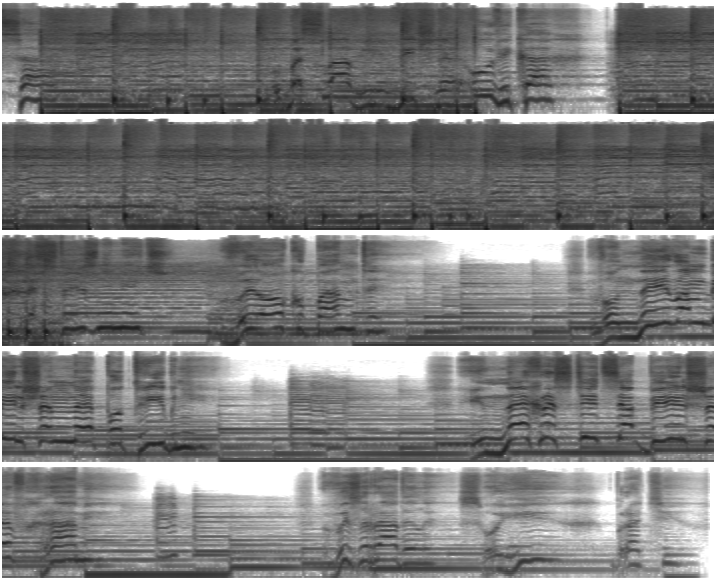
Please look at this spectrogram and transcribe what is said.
скинеться у безславі вічне у віках. Хрести зніміть, ви окупанти, вони вам більше не потрібні. І не хрестіться більше в храмі, ви зрадили своїх братів.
